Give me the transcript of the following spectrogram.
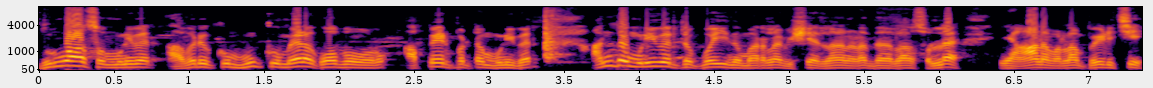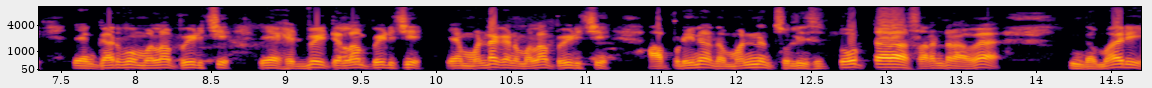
துர்வாச முனிவர் அவருக்கு மூக்கு மேலே கோபம் வரும். அப்பேற்பட்ட முனிவர் அந்த முனிவர்கிட்ட போய் இந்த மாதிரிலாம் விஷயம்லாம் நடந்ததெல்லாம் சொல்ல என் ஆணவெல்லாம் போயிடுச்சு என் கர்வமெல்லாம் போயிடுச்சு என் ஹெட் எல்லாம் போயிடுச்சு என் மண்டகனமெல்லாம் போயிடுச்சு அப்படின்னு அந்த மன்னன் சொல்லி டோட்டலாக சரண்டராக இந்த மாதிரி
